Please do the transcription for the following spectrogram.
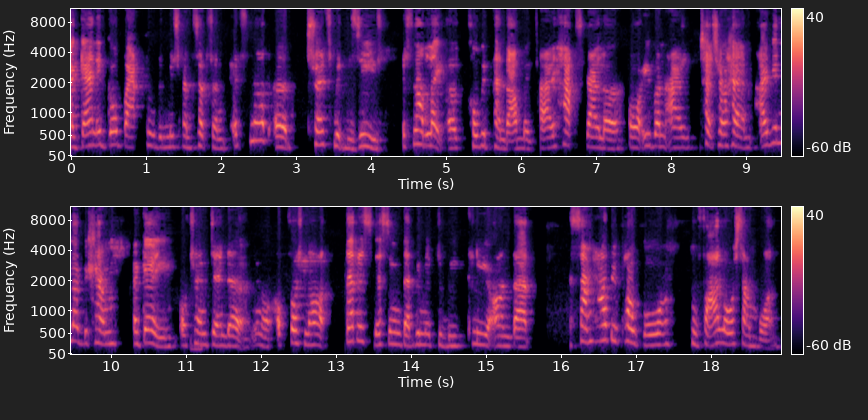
Again, it go back to the misconception. It's not a transmitted disease. It's not like a COVID pandemic. I hug Skylar or even I touch her hand. I will not become a gay or transgender. You know, of course not that is the thing that we need to be clear on that somehow people go to follow someone.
